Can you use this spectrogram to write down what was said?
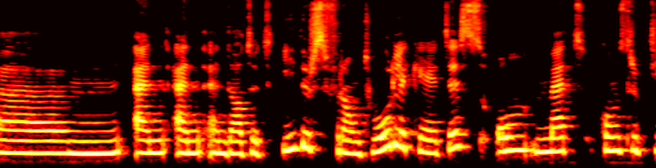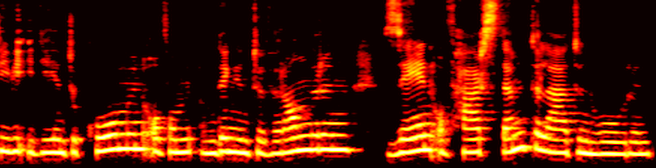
Um, en, en, en dat het ieders verantwoordelijkheid is om met constructieve ideeën te komen of om, om dingen te veranderen, zijn of haar stem te laten horen.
